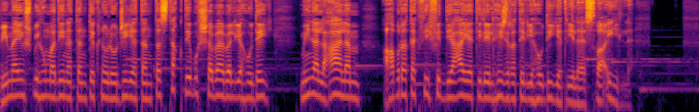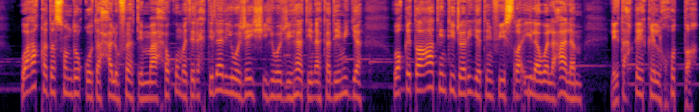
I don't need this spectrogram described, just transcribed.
بما يشبه مدينة تكنولوجية تستقطب الشباب اليهودي من العالم عبر تكثيف الدعاية للهجرة اليهودية إلى إسرائيل. وعقد الصندوق تحالفات مع حكومة الاحتلال وجيشه وجهات أكاديمية وقطاعات تجارية في إسرائيل والعالم لتحقيق الخطة.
